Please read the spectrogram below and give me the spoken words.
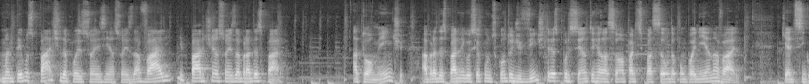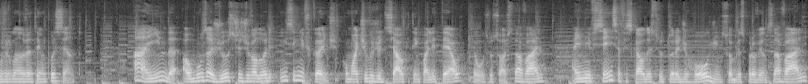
mantemos parte das posições em ações da Vale e parte em ações da Bradespar. Atualmente, a Bradespar negocia com desconto de 23% em relação à participação da companhia na Vale, que é de 5,91%. Há ainda alguns ajustes de valor insignificante, como o ativo judicial que tem com a Litel, que é outro sócio da Vale, a ineficiência fiscal da estrutura de holding sobre os proventos da Vale,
